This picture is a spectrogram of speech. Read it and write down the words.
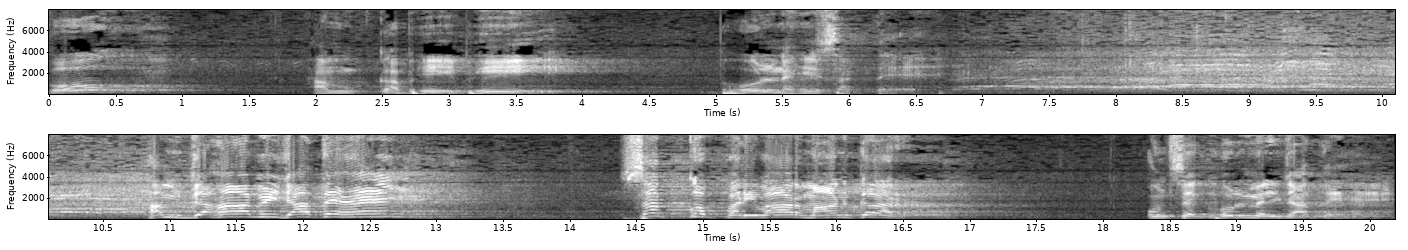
वो हम कभी भी भूल नहीं सकते। हम जहाँ भी जाते हैं, सबको परिवार मानकर उनसे घुल मिल जाते हैं।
